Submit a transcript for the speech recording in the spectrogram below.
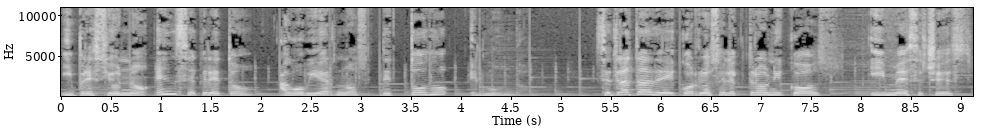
y presionó en secreto a gobiernos de todo el mundo. Se trata de correos electrónicos y messages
